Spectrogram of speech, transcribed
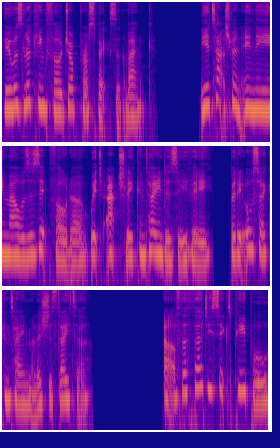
who was looking for job prospects at the bank. The attachment in the email was a zip folder which actually contained a CV, but it also contained malicious data. Out of the 36 people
